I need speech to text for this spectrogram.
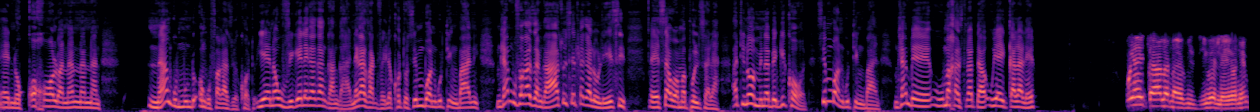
eh, nokukorholwa nani nani nani. Nangumuntu ongufakazi wekhotho yena uvikeleka kangangani? Ekaza kuvele ekhotho simbone ukuthi ngibani mhlawumbe ufakaza ngaso isehlakalo lesi eh, sawo amapholisa la athi no mina bengikhona. Simbone ukuthi ngibani mhlawumbe umahastrada uyayiqala leyo uyayiqala nayo biziwe leyo ne.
